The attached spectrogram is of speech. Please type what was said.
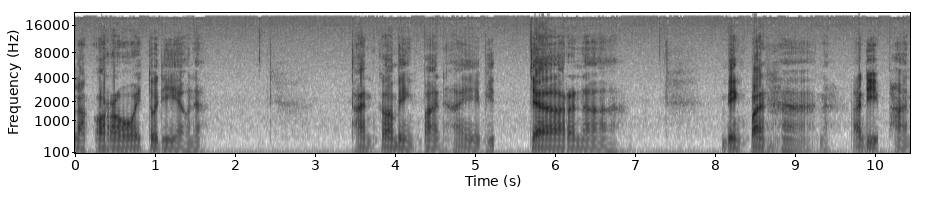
หลักอร้อยตัวเดียวนะ ท่านก็เบ่งปันให้พิจารณาเบ่งปันห้านะอดีตผ่าน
